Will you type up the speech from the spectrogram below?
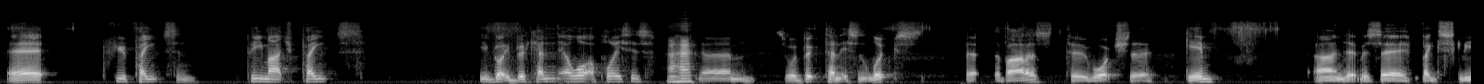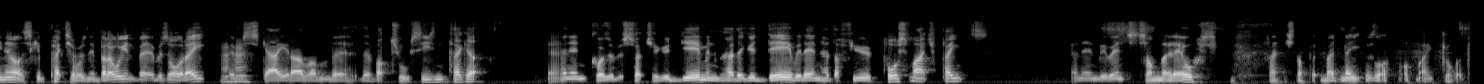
Uh, a few pints and pre-match pints. You've got to book into a lot of places. Uh huh. Um, so we booked into St Luke's at the Barras to watch the game, and it was a big screen. The picture wasn't brilliant, but it was all right. It Uh-huh. was Sky rather than the, the virtual season ticket. And then because it was such a good game and we had a good day, we then had a few post-match pints, and then we went somewhere else. Finished up at midnight. It was like, oh my god!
